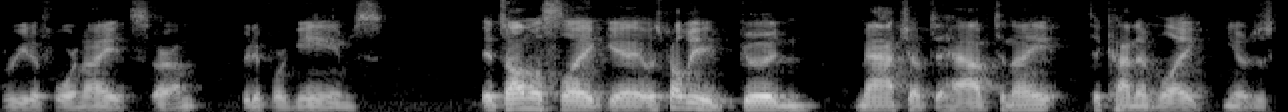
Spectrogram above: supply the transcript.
three to four nights or um, three to four games, it's almost like it was probably a good matchup to have tonight to kind of like you know just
